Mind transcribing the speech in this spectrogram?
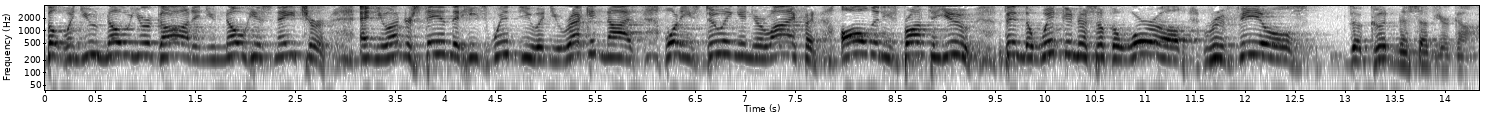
But when you know your God and you know His nature and you understand that He's with you and you recognize what He's doing in your life and all that He's brought to you, then the wickedness of the world reveals the goodness of your God.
